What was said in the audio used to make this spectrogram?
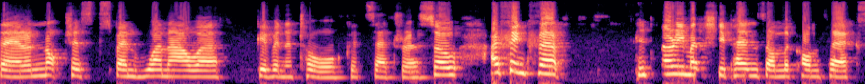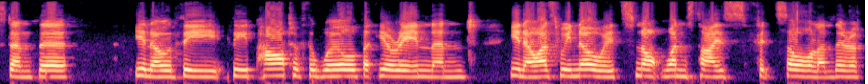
there and not just spend one hour giving a talk, etc. So I think that it very much depends on the context and the you know the the part of the world that you're in and you know as we know it's not one size fits all and there are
